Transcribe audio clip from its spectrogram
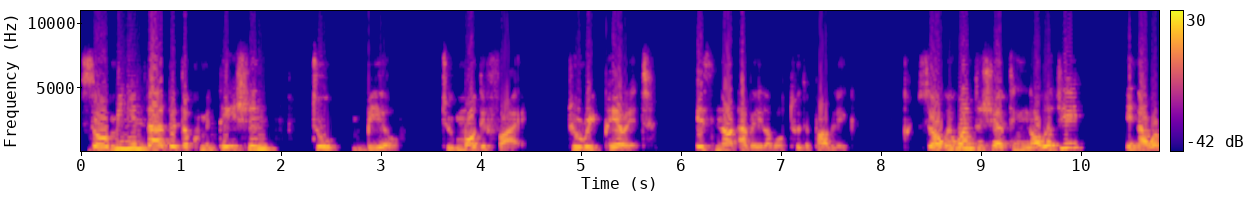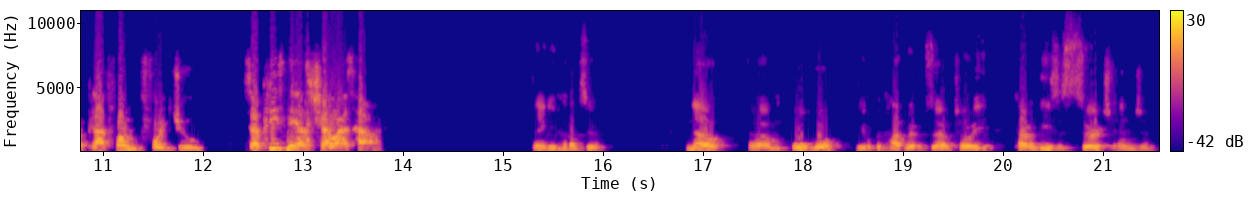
So, meaning that the documentation to build, to modify, to repair it is not available to the public. So, we want to share technology in our platform for you, so please, Niels, show us how. Thank you, Konsu. Now, um, OHO, the Open Hardware Observatory, currently is a search engine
